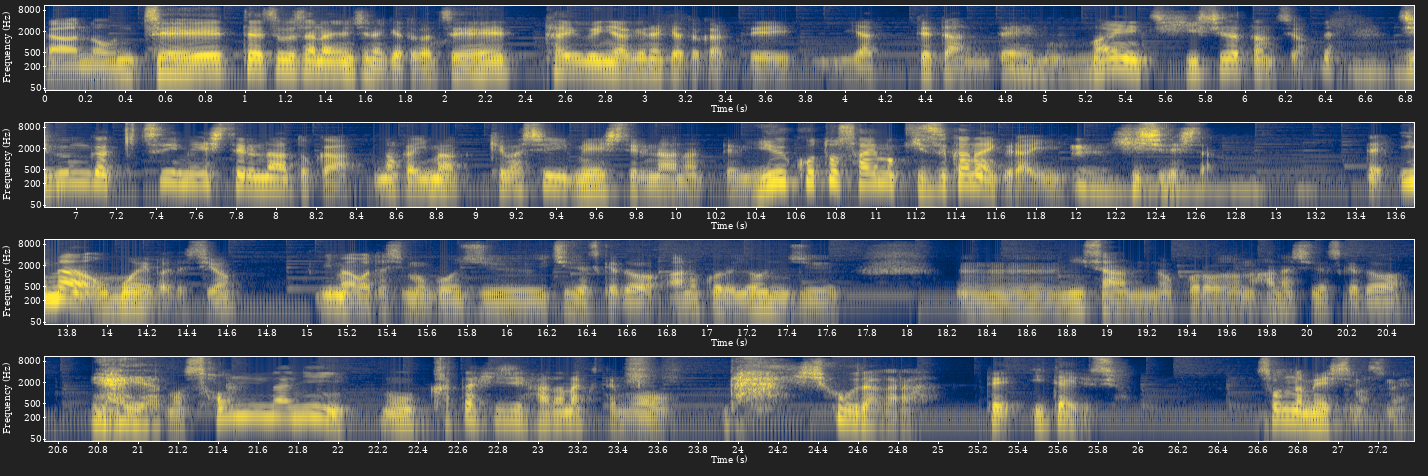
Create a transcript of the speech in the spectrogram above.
あの、絶対潰さないようにしなきゃとか、絶対上に上げなきゃとかってやってたんで、もう毎日必死だったんですよ。で自分がきつい目してるなとか、なんか今、険しい目してるななんていうことさえも気づかないぐらいうん必死でした。。で、今思えばですよ。今私も51ですけど、あの頃42、3の頃の話ですけど、いやいや、もうそんなにもう肩肘張らなくても大丈夫だからって言いたいですよ。そんな目してますね。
